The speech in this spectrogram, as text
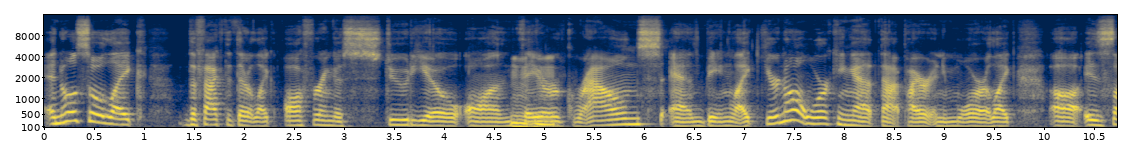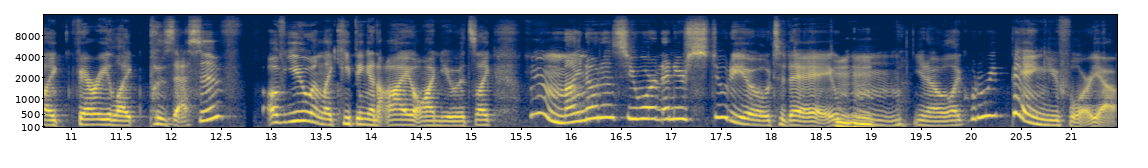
And also like the fact that they're like offering a studio on mm-hmm. their grounds and being like you're not working at that pirate anymore like uh is like very like possessive of you and like keeping an eye on you it's like hmm i noticed you weren't in your studio today mm-hmm. hmm you know like what are we paying you for yeah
